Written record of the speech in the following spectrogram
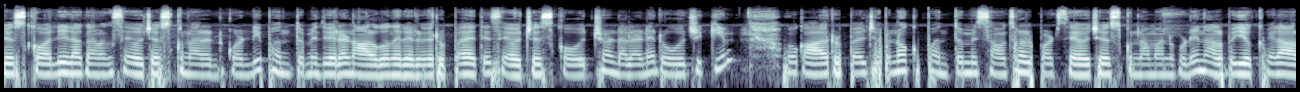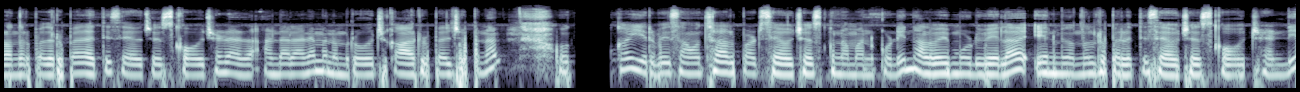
చేసుకోవాలి. ఇలా కనుక సేవ్ చేసుకున్నారనుకోండి పంతొమ్మిది వేల నాలుగు వందల ఇరవై రూపాయలు అయితే సేవ్ చేసుకోవచ్చు. అండ్ అలానే రోజుకి ఒక ఆరు రూపాయలు చొప్పున ఒక పంతొమ్మిది సంవత్సరాల పాటు సేవ్ చేసుకున్నాం అనుకోండి నలభై ఒక్క వేల ఆరు వందల పది రూపాయలు అయితే సేవ్ చేసుకోవచ్చు. అండ్ అలానే మనం రోజుకు ఆరు రూపాయలు చొప్పున ఒక ఇరవై సంవత్సరాల పాటు సేవ్ చేసుకున్నాం అనుకోండి నలభై మూడు వేల ఎనిమిది వందల రూపాయలు అయితే సేవ్ చేసుకోవచ్చు అండి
